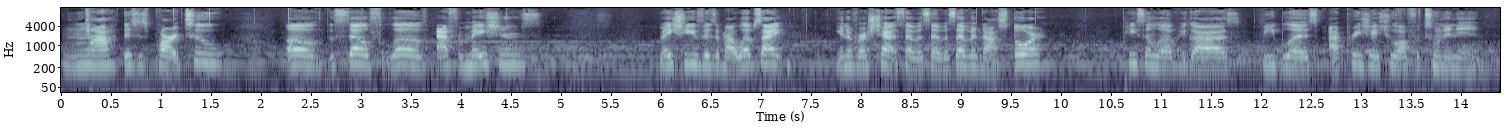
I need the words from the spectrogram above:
Mwah. This is part two of the self love affirmations. Make sure you visit my website, universechat777.store. Peace and love, you guys. Be blessed. I appreciate you all for tuning in.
